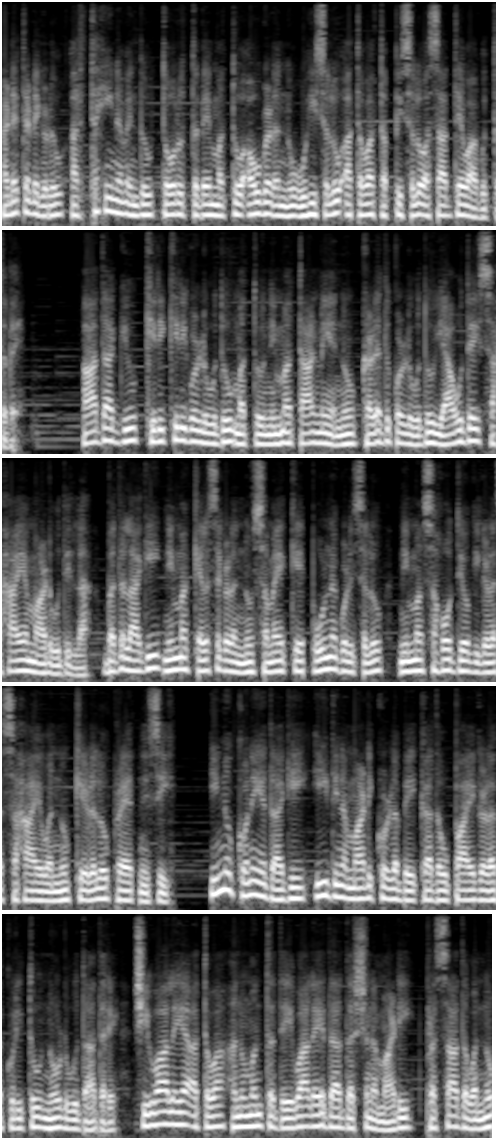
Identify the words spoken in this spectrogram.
ಅಡೆತಡೆಗಳು ಅರ್ಥಹೀನವೆಂದು ತೋರುತ್ತದೆ ಮತ್ತು ಅವುಗಳನ್ನು ಊಹಿಸಲು ಅಥವಾ ತಪ್ಪಿಸಲು ಅಸಾಧ್ಯವಾಗುತ್ತದೆ. ಆದಾಗ್ಯೂ ಕಿರಿಕಿರಿಗೊಳ್ಳುವುದು ಮತ್ತು ನಿಮ್ಮ ತಾಳ್ಮೆಯನ್ನು ಕಳೆದುಕೊಳ್ಳುವುದು ಯಾವುದೇ ಸಹಾಯ ಮಾಡುವುದಿಲ್ಲ. ಬದಲಾಗಿ ನಿಮ್ಮ ಕೆಲಸಗಳನ್ನು ಸಮಯಕ್ಕೆ ಪೂರ್ಣಗೊಳಿಸಲು ನಿಮ್ಮ ಸಹೋದ್ಯೋಗಿಗಳ ಸಹಾಯವನ್ನು ಕೇಳಲು ಪ್ರಯತ್ನಿಸಿ. ಇನ್ನು ಕೊನೆಯದಾಗಿ ಈ ದಿನ ಮಾಡಿಕೊಳ್ಳಬೇಕಾದ ಉಪಾಯಗಳ ಕುರಿತು ನೋಡುವುದಾದರೆ, ಶಿವಾಲಯ ಅಥವಾ ಹನುಮಂತ ದೇವಾಲಯದ ದರ್ಶನ ಮಾಡಿ ಪ್ರಸಾದವನ್ನು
